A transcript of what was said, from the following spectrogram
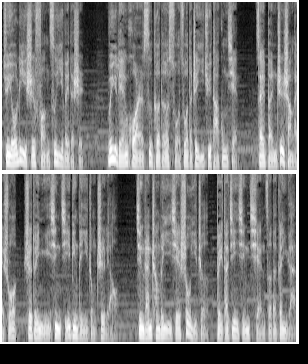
具有历史讽刺意味的是，威廉·霍尔斯特德所做的这一巨大贡献。在本质上来说，是对女性疾病的一种治疗，竟然成为一些受益者对他进行谴责的根源。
